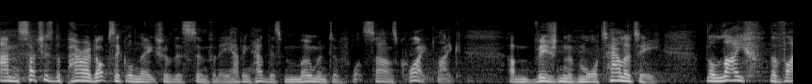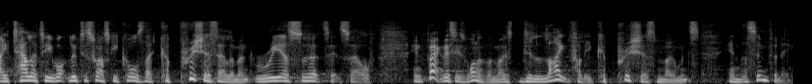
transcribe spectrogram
um, such is the paradoxical nature of this symphony, having had this moment of what sounds quite like a vision of mortality, the life, the vitality, what Lutoslawski calls that capricious element, reasserts itself. In fact, this is one of the most delightfully capricious moments in the symphony.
